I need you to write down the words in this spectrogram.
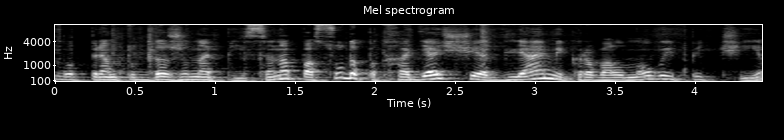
Вот прям тут даже написано. Посуда, подходящая для микроволновой печи.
